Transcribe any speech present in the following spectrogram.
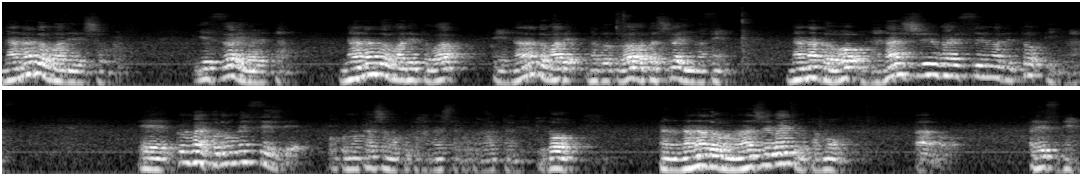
？7度まででしょうか？イエスは言われた。7度までとは、えー、7度までなどとは私は言いません。7度を70倍するまでと言います、えー、この前子供メッセージでここの箇所のことを話したことがあったんですけどあの7度を70倍ということはもうあのあれですね。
